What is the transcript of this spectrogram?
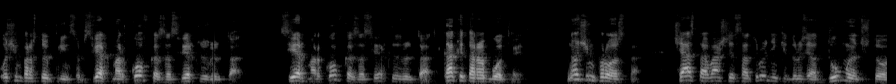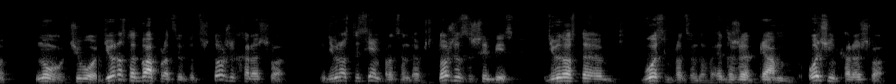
очень простой принцип. Сверхморковка за сверхрезультат. Сверхморковка за сверхрезультат. Как это работает? Ну, очень просто. Часто ваши сотрудники, друзья, думают, что, ну, чего, 92% это что же хорошо, 97% что же зашибись, 98% это же прям очень хорошо.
